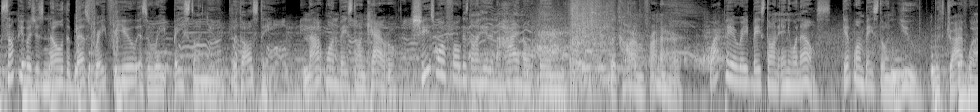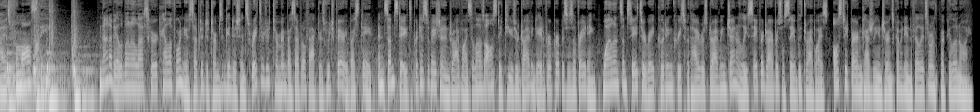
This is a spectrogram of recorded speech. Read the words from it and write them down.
Some people just know the best rate for you is a rate based on you with Allstate, not one based on Carol. She's more focused on hitting a high note than the car in front of her. Why pay a rate based on anyone else? Get one based on you with DriveWise from Allstate. Not available in Alaska or California, subject to terms and conditions. Rates are determined by several factors, which vary by state. In some states, participation in DriveWise allows Allstate to use your driving data for purposes of rating. While in some states, your rate could increase with high risk driving. Generally, safer drivers will save with DriveWise. Allstate Fire and Casualty Insurance Company and affiliates, Northbrook, Illinois.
